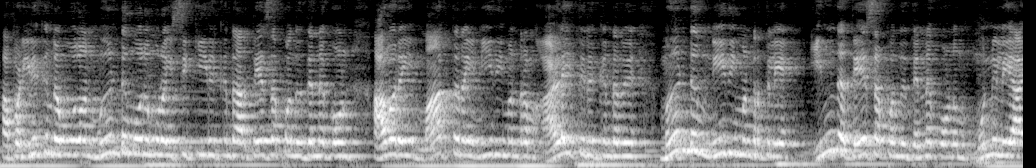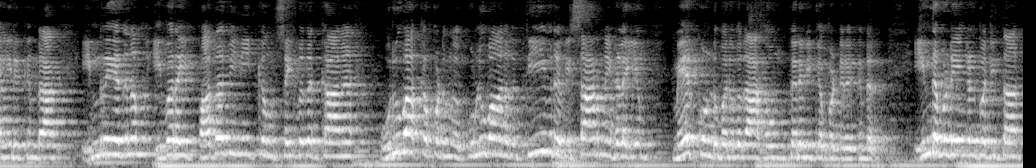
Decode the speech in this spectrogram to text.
அப்படி இருக்கின்ற போதுதான் மீண்டும் ஒரு முறை சிக்கி இருக்கின்றார் தேசப்பந்து தென்னக்கோன் அவரை மாத்தரை நீதிமன்றம் அழைத்திருக்கின்றது. மீண்டும் நீதிமன்றத்திலே இந்த தேசப்பந்து தென்னக்கோனும் முன்னிலையாகி இருக்கின்றார் இன்றைய தினம் இவரை பதவி நீக்கம் செய்வதற்கான உருவாக்கப்படும் குழுவானது தீவிர விசாரணைகளையும் மேற்கொண்டு வருவதாகவும் தெரிவிக்கப்பட்டிருக்கின்றது. இந்த விடயங்கள் பற்றி தான்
